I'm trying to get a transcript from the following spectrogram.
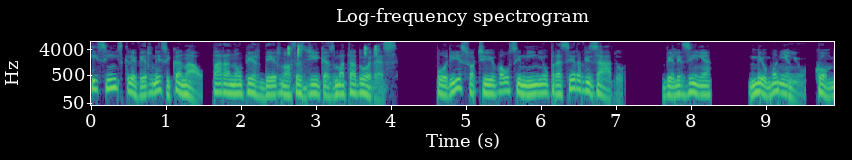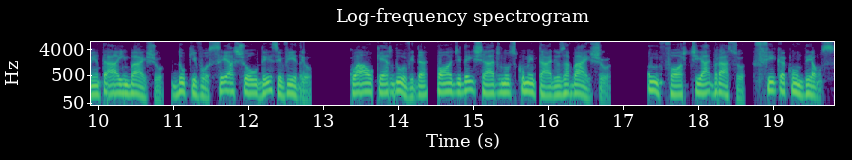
e se inscrever nesse canal, para não perder nossas dicas matadoras. Por isso ativa o sininho para ser avisado. Belezinha? Meu maninho, comenta aí embaixo, do que você achou desse vídeo. Qualquer dúvida, pode deixar nos comentários abaixo. Um forte abraço, fica com Deus.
